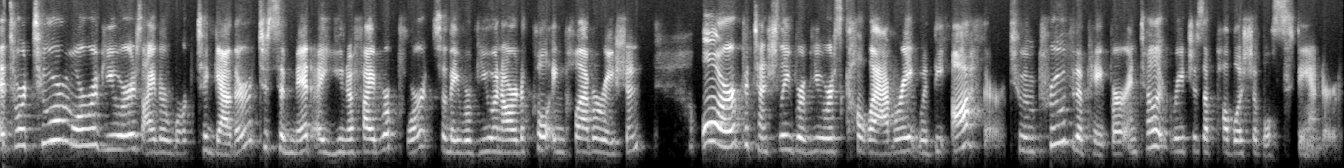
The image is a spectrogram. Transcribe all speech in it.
It's where two or more reviewers either work together to submit a unified report, so they review an article in collaboration, or potentially reviewers collaborate with the author to improve the paper until it reaches a publishable standard.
